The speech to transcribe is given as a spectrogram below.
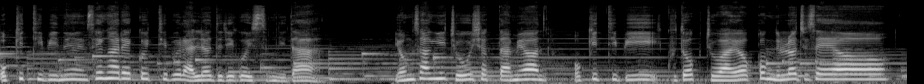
오키TV는 생활의 꿀팁을 알려드리고 있습니다. 영상이 좋으셨다면 오키TV 구독, 좋아요 꼭 눌러주세요.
